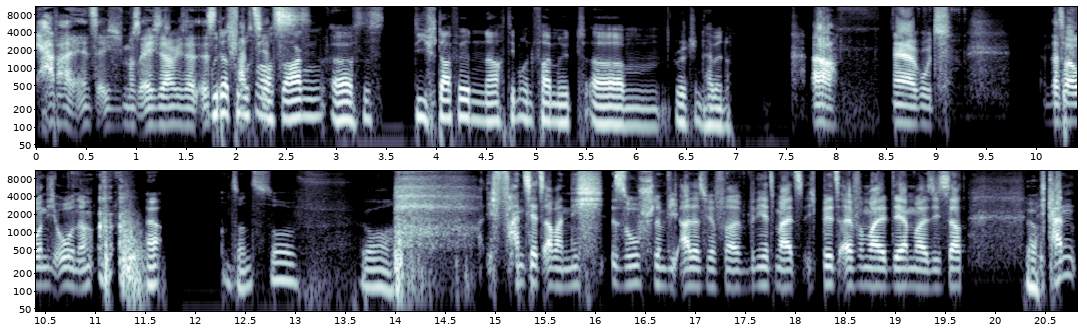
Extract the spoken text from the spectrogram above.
Ja, aber jetzt, ich muss ehrlich sagen, wie gesagt, ist Gut, dazu muss man auch jetzt- sagen, äh, es ist die Staffel nach dem Unfall mit ähm, Richard Hammond. Ah, naja, gut. Das war auch nicht ohne. Und sonst so, ja. Ich fand's jetzt aber nicht so schlimm wie alles. Wir bin jetzt mal als, ich bin jetzt einfach mal der mal sich sagt, Ja. ich kann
